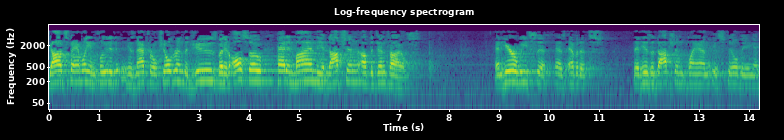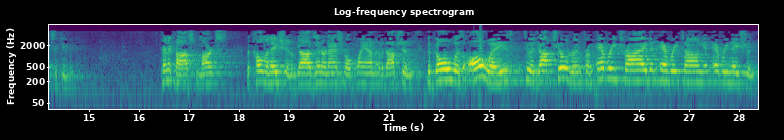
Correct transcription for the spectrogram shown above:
God's family included his natural children, the Jews, but it also had in mind the adoption of the Gentiles. And here we sit as evidence that his adoption plan is still being executed. Pentecost marks the culmination of God's international plan of adoption. The goal was always to adopt children from every tribe and every tongue and every nation.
